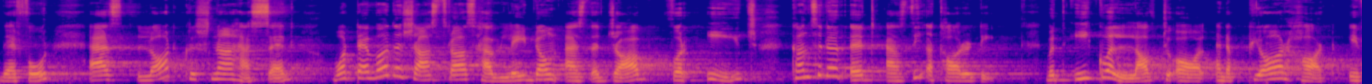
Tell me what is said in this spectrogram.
Therefore, as Lord Krishna has said, whatever the Shastras have laid down as the job for each, consider it as the authority. With equal love to all and a pure heart, if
